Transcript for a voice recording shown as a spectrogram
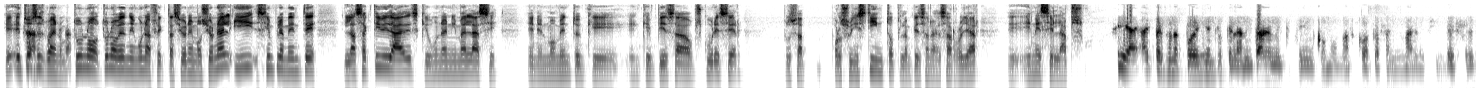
Eh, Entonces, bueno, tú no, tú no ves ninguna afectación emocional y simplemente las actividades que un animal hace en el momento en que, en que empieza a oscurecer, pues a- por su instinto, pues la empiezan a desarrollar eh, en ese lapso. Sí, hay, hay personas, por ejemplo, que lamentablemente tienen como mascotas animales silvestres,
